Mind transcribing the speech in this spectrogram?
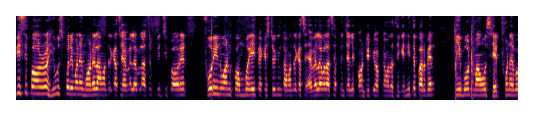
পিসি পাওয়ারের হিউজ পরিমাণে মডেল আমাদের কাছে অ্যাভেলেবল আছে পিসি পাওয়ারের ফোর ইন ওয়ান কম্বো এই প্যাকেজটাও কিন্তু আমাদের কাছে অ্যাভেলেবল আছে। আপনি চাইলে কোয়ান্টিটিও আপনি আমাদের থেকে নিতে পারবেন। কিবোর্ড মাউস হেডফোন এবং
